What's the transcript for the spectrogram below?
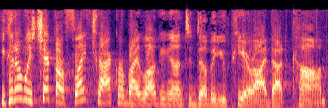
You can always check our flight tracker by logging on to WPRI.com.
